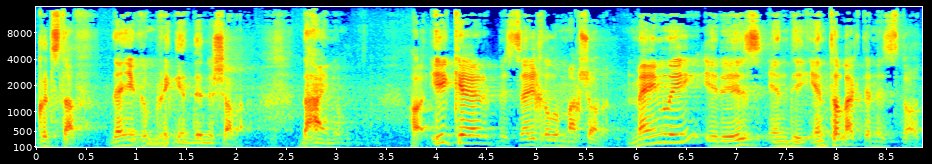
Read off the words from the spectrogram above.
good stuff. Then you can bring in the neshama, the hainu. Ha'ikar b'seichel u'machshava. Mainly, it is in the intellect and its thought.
